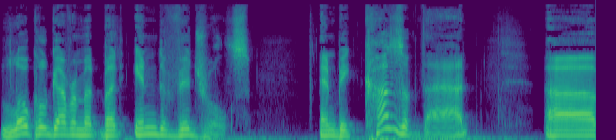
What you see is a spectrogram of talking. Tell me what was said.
local government, but individuals, and because of that, uh,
